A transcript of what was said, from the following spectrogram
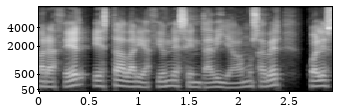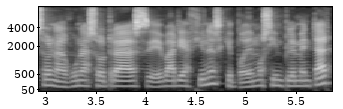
para hacer esta variación de sentadilla. Vamos a ver cuáles son algunas otras eh, variaciones que podemos implementar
